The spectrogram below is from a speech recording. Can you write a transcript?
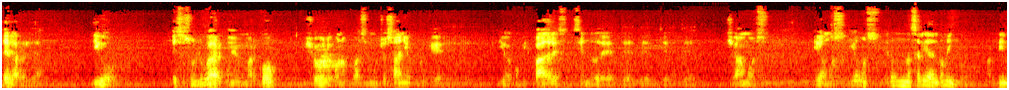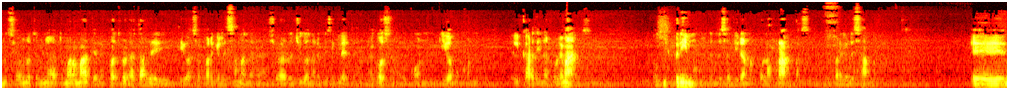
Es la realidad. Digo, ese es un lugar que a mí me marcó, y yo lo conozco hace muchos años porque iba con mis padres, siendo de, llevamos, íbamos, íbamos, era una salida del domingo, Martín, o sea, uno terminaba de tomar mate a las 4 de la tarde y te ibas al Parque Les Ama a llevar a los chicos a andar en bicicleta, una cosa, íbamos con el Cardinal Rulemanes, y con mis primos, ¿me entendés?, a tirarnos por las rampas del Parque Les Ama. Eh,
